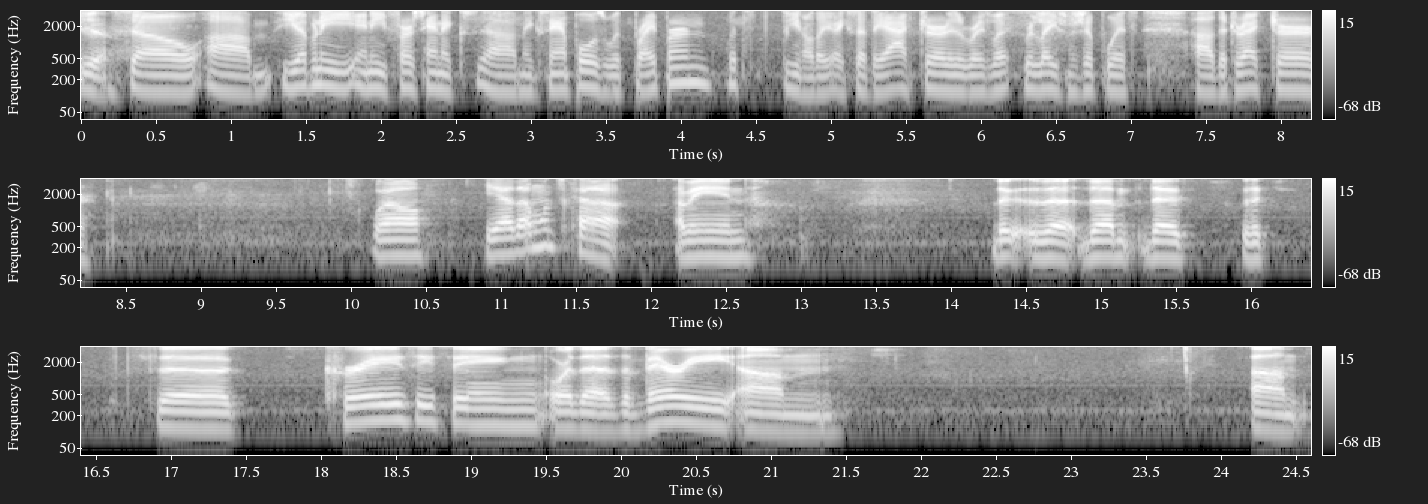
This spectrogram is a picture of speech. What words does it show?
Yeah. So, um, you have any any firsthand ex, um, examples with Brightburn with you know, like I said, the actor, the re- relationship with uh, the director. Well, yeah, that one's kind of. I mean, the the the the the the crazy thing, or the the very um um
